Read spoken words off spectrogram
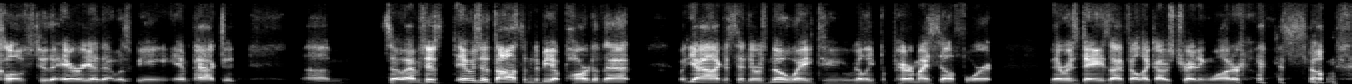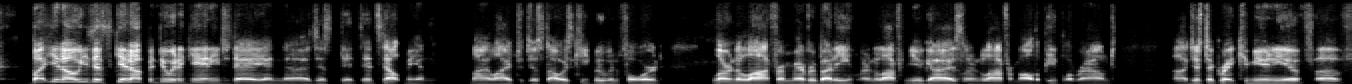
close to the area that was being impacted. Um, so it was just it was just awesome to be a part of that. But yeah, like I said, there was no way to really prepare myself for it. There was days I felt like I was treading water. so, but you know, you just get up and do it again each day, and uh, just it, it's helped me in my life to just always keep moving forward learned a lot from everybody, learned a lot from you guys, learned a lot from all the people around. Uh, just a great community of of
